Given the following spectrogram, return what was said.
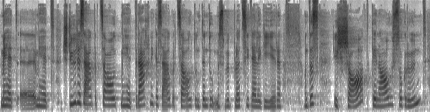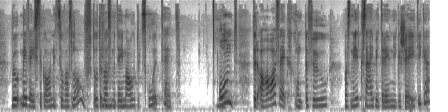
Man hat, äh, man hat die Steuern selber gezahlt, man hat die Rechnungen selber gezahlt und dann tut man es plötzlich delegieren. Und das ist schade, genau aus so Gründen, weil man weiss gar nicht so, was läuft oder was mhm. man dem Alter zu gut hat. Mhm. Und der Aha-Effekt kommt viel, was wir gesagt bei Trennungen, Scheidungen,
